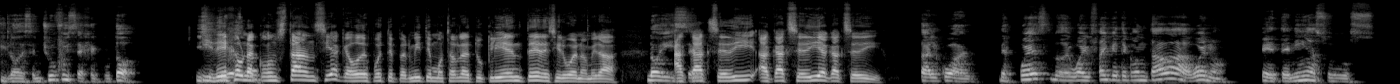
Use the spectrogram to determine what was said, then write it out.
y lo desenchufo y se ejecutó. Y, deja una constancia que a vos después te permite mostrarle a tu cliente, decir, bueno, mira, acá accedí, acá accedí, acá accedí. Tal cual. Después, lo de Wi-Fi que te contaba, bueno, eh, tenía sus,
